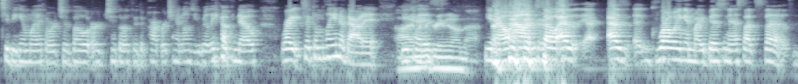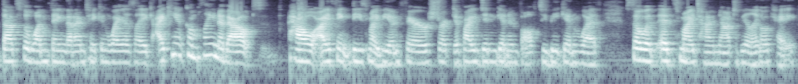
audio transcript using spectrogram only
to begin with or to vote or to go through the proper channels you really have no right to complain about it I'm in agreement on that. you know um, so as as growing in my business that's the that's the one thing that i'm taking away is like i can't complain about how i think these might be unfair or strict if i didn't get involved to begin with. So it, it's my time now to be like okay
